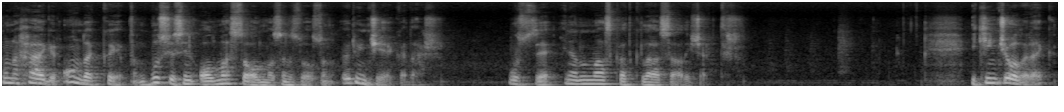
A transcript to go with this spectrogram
Bunu her gün 10 dakika yapın. Bu sizin olmazsa olmazınız olsun ölünceye kadar. Bu size inanılmaz katkılar sağlayacaktır. İkinci olarak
